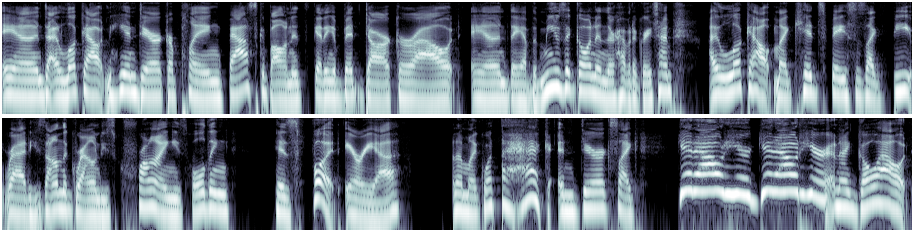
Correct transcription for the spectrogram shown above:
And I look out, and he and Derek are playing basketball, and it's getting a bit darker out, and they have the music going, and they're having a great time. I look out, my kid's face is like beet red. He's on the ground, he's crying, he's holding his foot area. And I'm like, what the heck? And Derek's like, get out here, get out here. And I go out.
